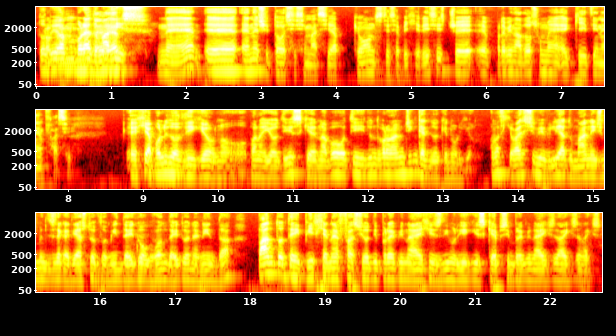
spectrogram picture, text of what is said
Το οποίο programming, μπορεί να το whatever, μάθεις. Ναι, ε, δεν έχει τόση σημασία ποιον στις επιχειρήσεις και ε, πρέπει να δώσουμε εκεί την έμφαση. Έχει απολύτω δίκιο ο Παναγιώτης και να πω ότι το πράγμα δεν είναι κάτι το καινούριο. Αν διαβάσεις η βιβλία του management της δεκαετίας του 70 ή του 80 ή του 90, πάντοτε υπήρχε έμφαση ότι πρέπει να έχεις δημιουργική σκέψη, πρέπει να έχεις να έχεις, να έχεις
